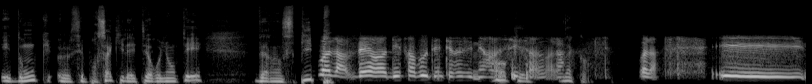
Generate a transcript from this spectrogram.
et, donc, euh, c'est pour ça qu'il a été orienté vers un SPIP. Voilà, vers des travaux d'intérêt général, c'est ça, voilà. D'accord. Voilà. Et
